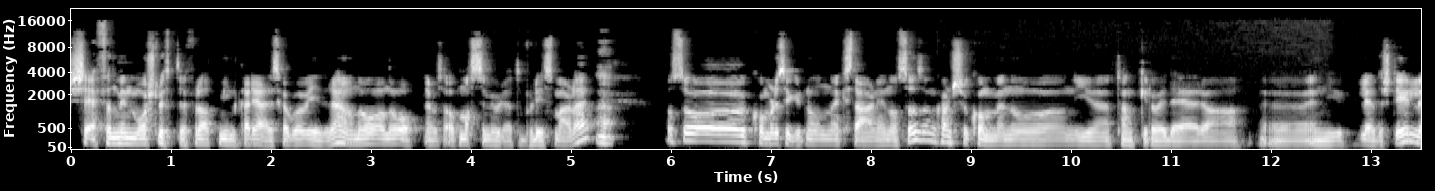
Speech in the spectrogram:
sjefen min må slutte for at min karriere skal gå videre. Og nå, nå åpner det seg opp masse muligheter for de som er der. Ja. Og så kommer det sikkert noen eksterne inn også, som kanskje kommer med noen nye tanker og ideer og uh, en ny lederstil.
